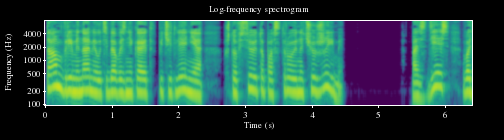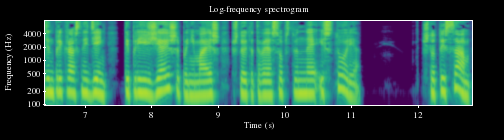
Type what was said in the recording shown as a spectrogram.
Там временами у тебя возникает впечатление, что все это построено чужими. А здесь, в один прекрасный день, ты приезжаешь и понимаешь, что это твоя собственная история, что ты сам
